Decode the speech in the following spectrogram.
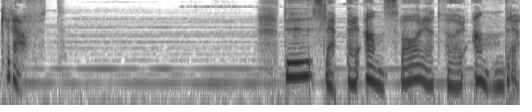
kraft. Du släpper ansvaret för andra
